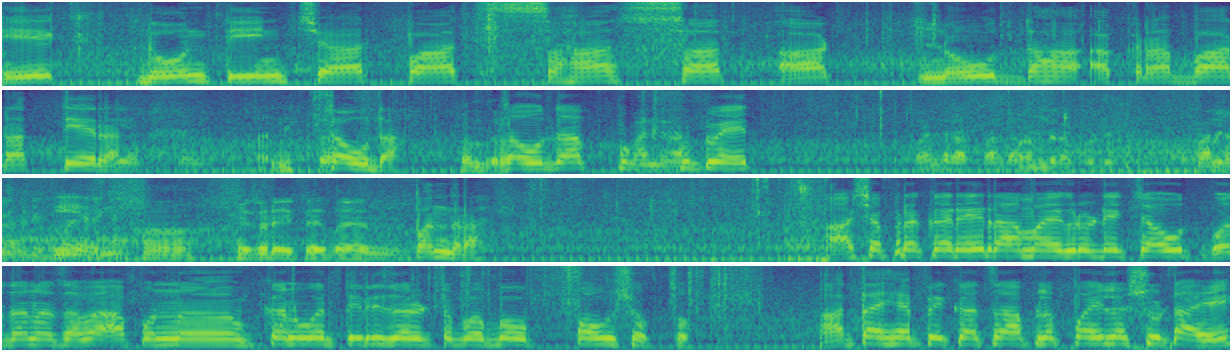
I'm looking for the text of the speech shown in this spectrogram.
एक दोन तीन चार पाच सहा सात आठ नऊ दहा अकरा बारा तेरा आणि चौदा. चौदा फुट फुटवे आहेत. हां इकडे. काय बाहेर. पंधरा. अशा प्रकारे रामा ॲग्रोटेकच्या उत्पादनाचा आपण अ, पिकांवरती रिझल्ट पाहू शकतो. आता ह्या पिकाचं आपलं पहिलं शूट आहे.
